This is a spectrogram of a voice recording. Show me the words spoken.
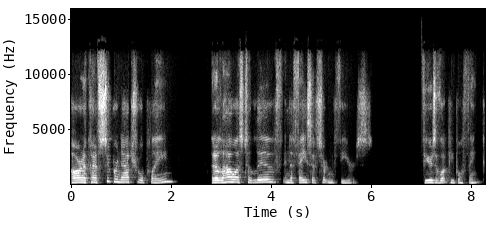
are in a kind of supernatural plane that allow us to live in the face of certain fears, fears of what people think.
